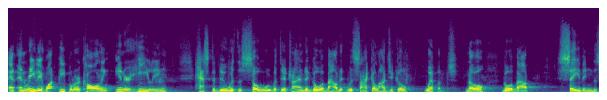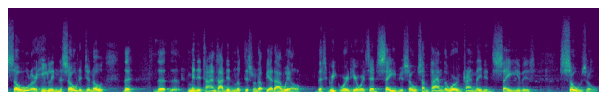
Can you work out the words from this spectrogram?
and, and really what people are calling inner healing has to do with the soul, but they're trying to go about it with psychological weapons. No, go about saving the soul or healing the soul. Did you know the, the, the many times I didn't look this one up yet, I will. This Greek word here where it said save your soul. Sometimes the word translated save is sozo.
